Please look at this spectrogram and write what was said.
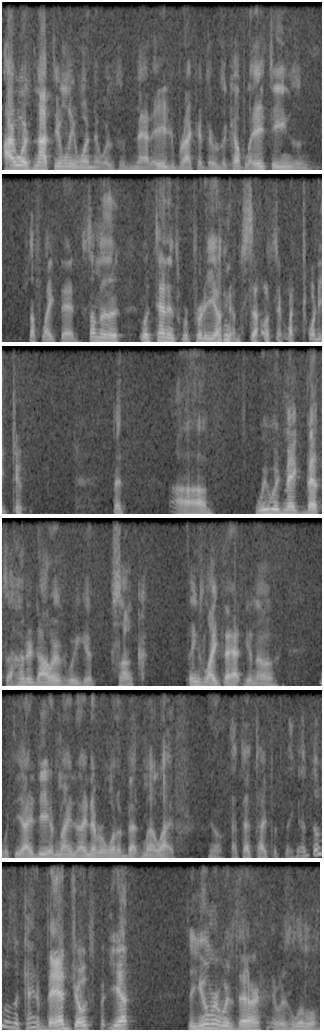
I was not the only one that was in that age bracket. There was a couple of 18s and stuff like that. Some of the lieutenants were pretty young themselves. They were like 22. But uh, we would make bets, $100 we get sunk, things like that, you know, with the idea in mind that I never want to bet in my life. You know, that, that type of thing. And those were the kind of bad jokes, but yet the humor was there. It was a little,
